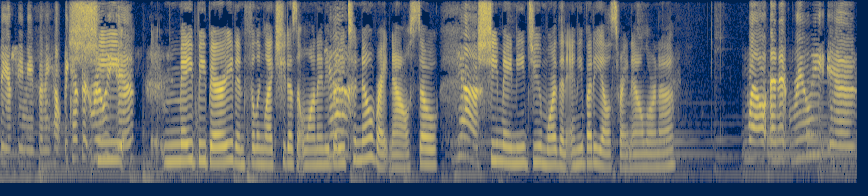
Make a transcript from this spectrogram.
see if she needs any help because it really is. May be buried and feeling like she doesn't want anybody Yeah. to know right now. So Yeah. she may need you more than anybody else right now, Lorna. Well, and it really is,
